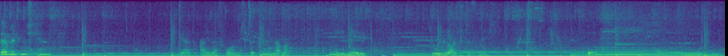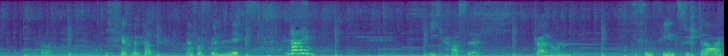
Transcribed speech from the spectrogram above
Der will mich kennen einer vor mich zu kennen, aber nee, nee. So läuft es nicht. Boom. Aber ich habe gerade einfach für nix. Nein! Ich hasse Gallon. Die sind viel zu stark.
